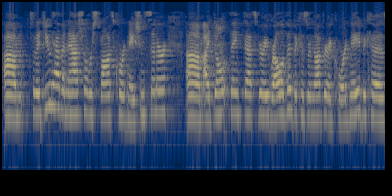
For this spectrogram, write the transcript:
Um, so they do have a national response coordination center. Um, I don't think that's very relevant because they're not very coordinated. Because,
